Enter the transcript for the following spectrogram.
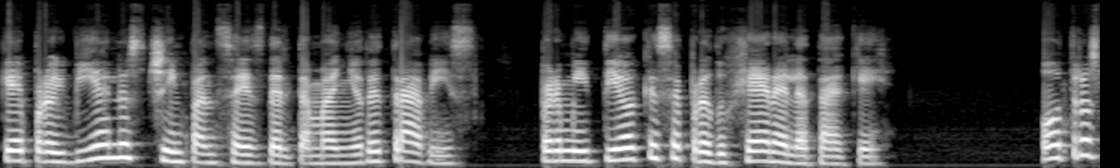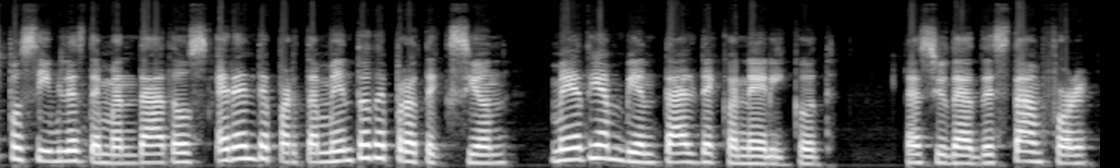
que prohibía los chimpancés del tamaño de Travis, permitió que se produjera el ataque. Otros posibles demandados era el Departamento de Protección Medioambiental de Connecticut, la ciudad de Stanford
